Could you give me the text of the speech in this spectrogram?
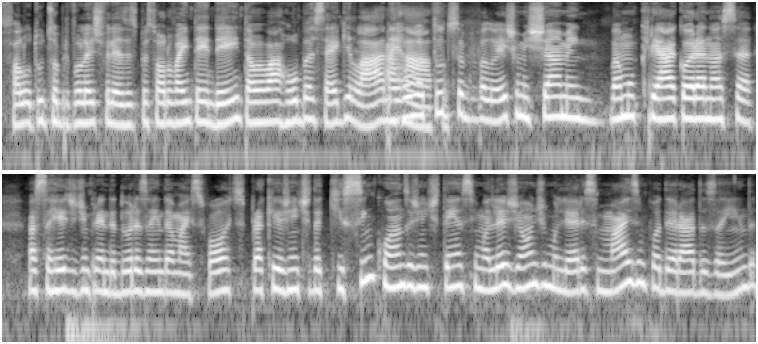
Falou tudo sobre valuation, falei, às vezes o pessoal não vai entender, então é o arroba, segue lá, né, Arroba Rafa? tudo sobre valuation, me chamem. Vamos criar agora a nossa, nossa rede de empreendedoras ainda mais fortes, para que a gente, daqui cinco anos, a gente tenha assim, uma legião de mulheres mais empoderadas ainda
